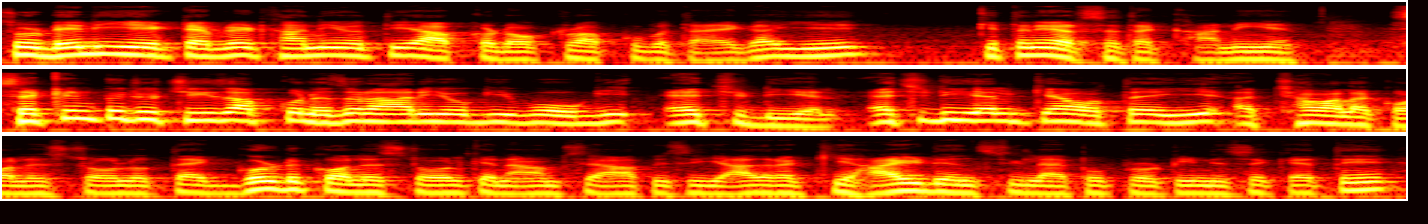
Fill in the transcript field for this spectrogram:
सो डेली एक टैबलेट खानी होती है आपका डॉक्टर आपको बताएगा ये कितने अरसे तक खानी है। सेकंड पे जो चीज़ आपको नज़र आ रही होगी वो होगी H D L H D L क्या होता है? ये अच्छा वाला कोलेस्ट्रॉल होता है गुड कोलेस्ट्रॉल के नाम से आप इसे याद रखिए हाई डेंसिटी लाइपोप्रोटीन इसे कहते हैं।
